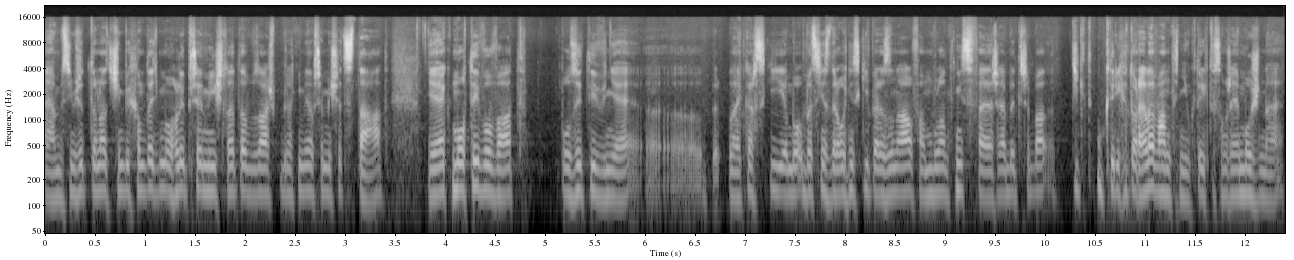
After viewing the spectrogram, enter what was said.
A já myslím, že to, nad čím bychom teď mohli přemýšlet, a zvlášť nad tím měl přemýšlet stát, je jak motivovat pozitivně eh, lékařský nebo obecně zdravotnický personál v ambulantní sféře, aby třeba ti, u kterých je to relevantní, u kterých to samozřejmě je možné,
